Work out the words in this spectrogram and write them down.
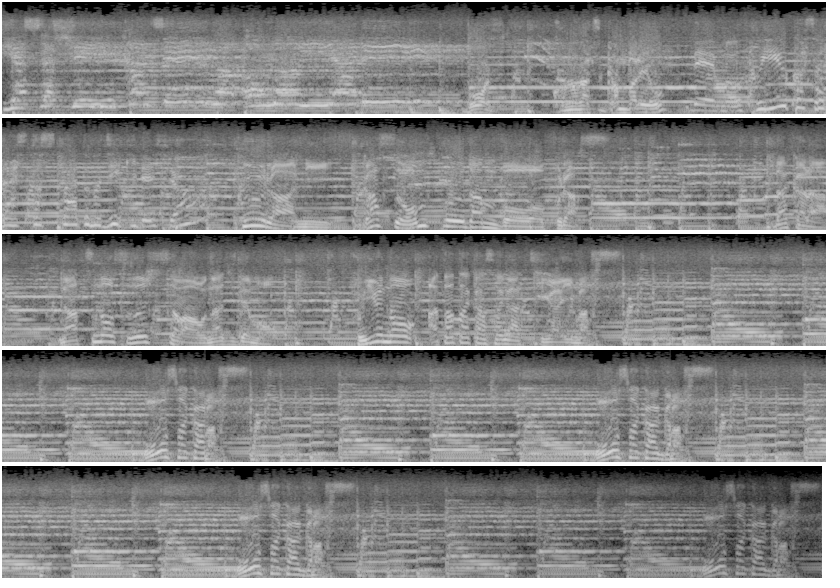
優しい風は思いやり。おいこの夏頑張れよ。でも冬こそラストスパートの時期でしょ。クーラーにガス温風暖房をプラス。だから夏の涼しさは同じでも冬の暖かさが違います。大阪ガス阪ガス大阪ガス大阪ガス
